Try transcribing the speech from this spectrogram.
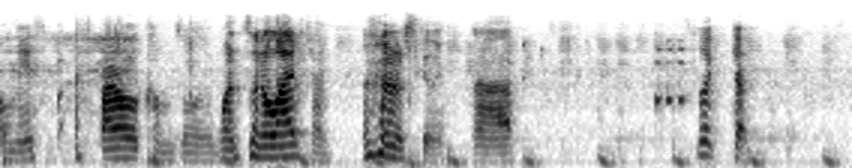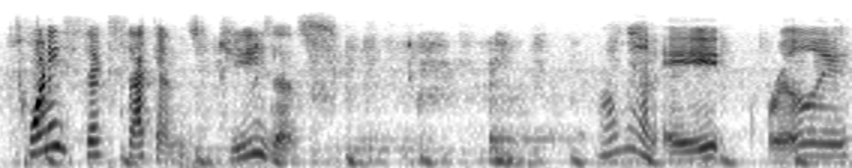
only a, sp a spiral comes only once in a lifetime. I'm just kidding. Uh, it's like got 26 seconds. Jesus. Only on 8? Really?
